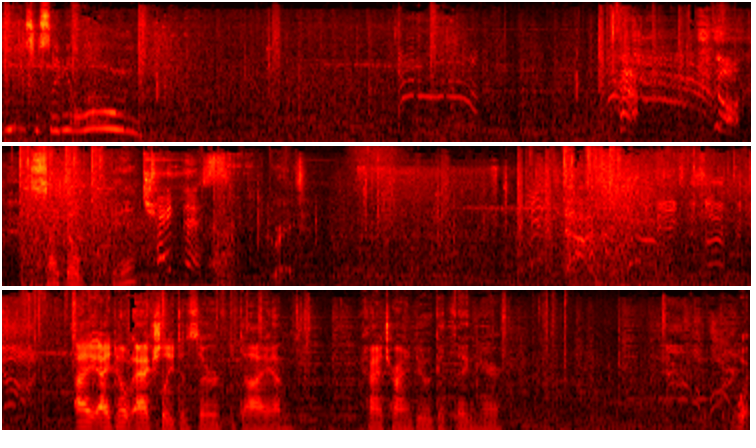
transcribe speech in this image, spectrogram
Please just leave me alone. Psycho bitch. I, I don't actually deserve to die. I'm kind of trying to do a good thing here. What?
